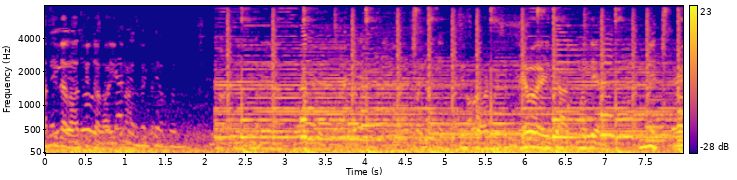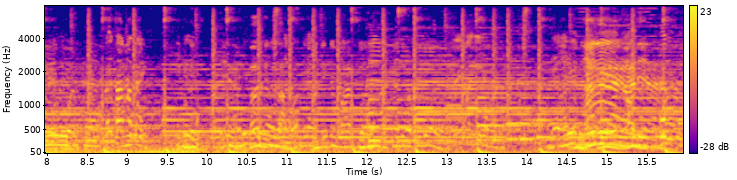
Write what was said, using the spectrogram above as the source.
अशी चला अशी चला इथे ना अशी चला. हे बघा इथे आतमध्ये. हे. बस इथे थांबा. तिथे मार्क. नाही,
